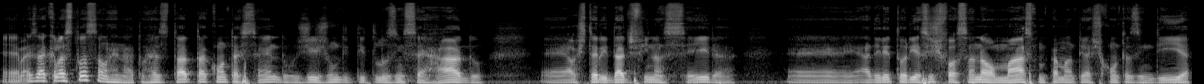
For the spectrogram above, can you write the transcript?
É, mas é aquela situação, Renato. O resultado está acontecendo, o jejum de títulos encerrado, é, austeridade financeira, é, a diretoria se esforçando ao máximo para manter as contas em dia,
